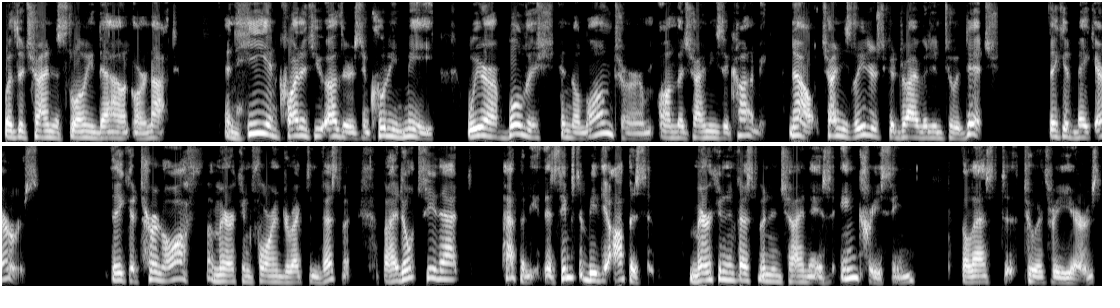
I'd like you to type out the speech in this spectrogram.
whether China is slowing down or not. And he and quite a few others, including me, we are bullish in the long term on the Chinese economy. Now, Chinese leaders could drive it into a ditch. They could make errors. They could turn off American foreign direct investment. But I don't see that happening. It seems to be the opposite. American investment in China is increasing the last two or three years.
